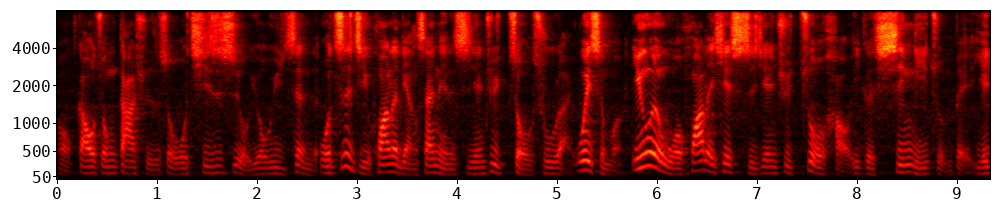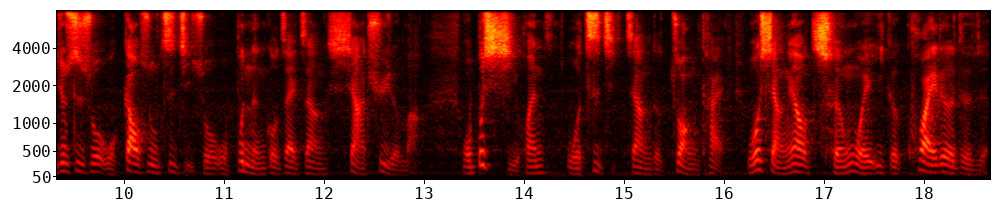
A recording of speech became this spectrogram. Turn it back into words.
哦，高中大学的时候，我其实是有忧郁症的。我自己花了两三年的时间去走出来。为什么？因为我花了一些时间去做好一个心理准备，也就是说，我告诉自己说我不能够再这样下去了嘛。我不喜欢我自己这样的状态，我想要成为一个快乐的人，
